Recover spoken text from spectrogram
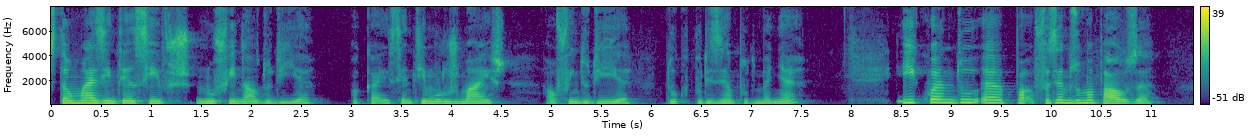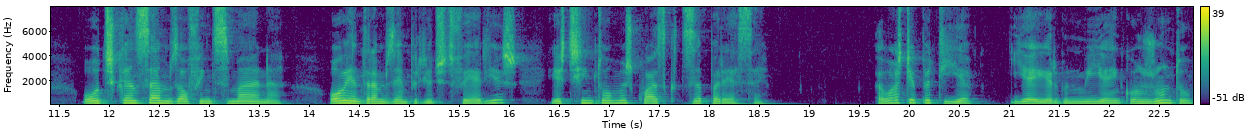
estão mais intensivos no final do dia, ok? Sentimos-los mais ao fim do dia do que, por exemplo, de manhã. E quando uh, fazemos uma pausa ou descansamos ao fim de semana ou entramos em períodos de férias, estes sintomas quase que desaparecem. A osteopatia e a ergonomia em conjunto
